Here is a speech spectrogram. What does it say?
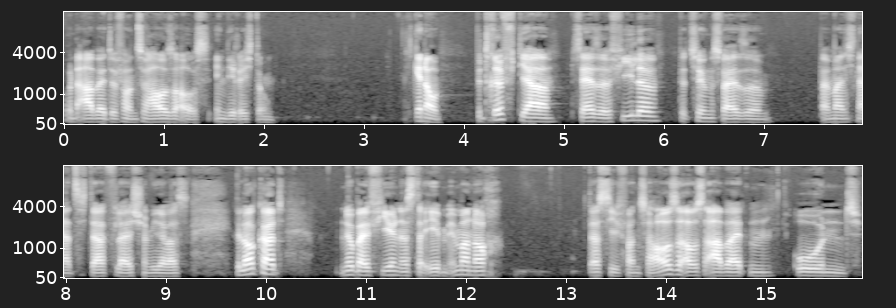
und arbeite von zu Hause aus in die Richtung. Genau, betrifft ja sehr, sehr viele, beziehungsweise bei manchen hat sich da vielleicht schon wieder was gelockert. Nur bei vielen ist da eben immer noch, dass sie von zu Hause aus arbeiten und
